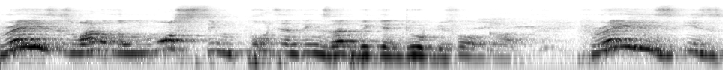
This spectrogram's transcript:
Praise. Is one of the most important things that we can do before God. Praise is,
